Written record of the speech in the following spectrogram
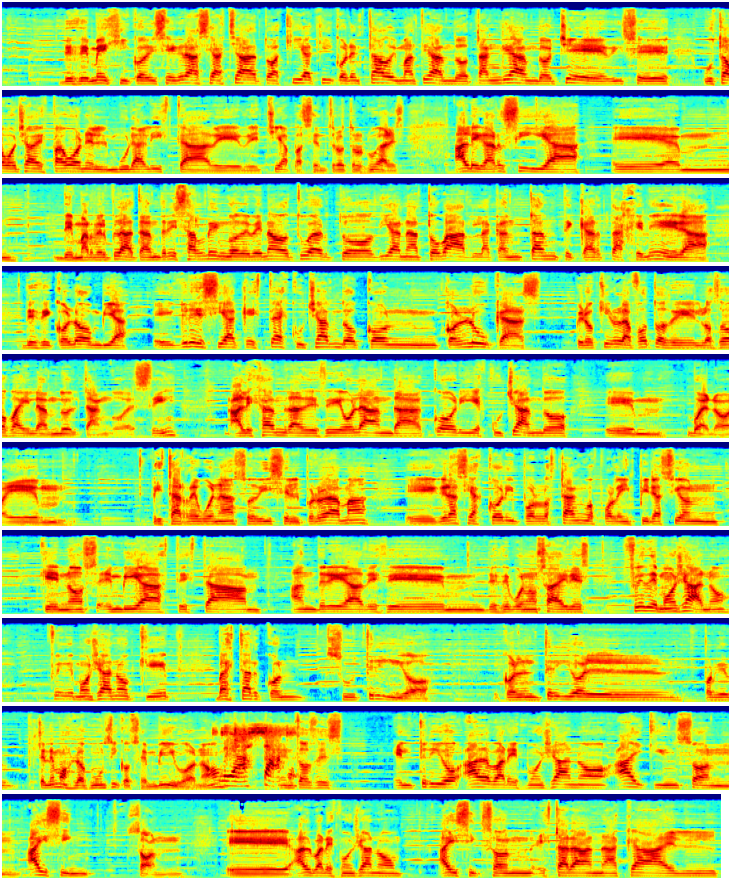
desde México, dice gracias Chato, aquí, aquí conectado y mateando, tangueando, che, dice Gustavo Chávez Pavón, el muralista de, Chiapas, entre otros lugares. Ale García, eh, mm, de Mar del Plata, Andrés Arlengo de Venado Tuerto, Diana Tobar, la cantante cartagenera desde Colombia, eh, Grecia que está escuchando con, con, Lucas, pero quiero las fotos de los dos bailando el tango, ¿eh? ¿sí? Alejandra desde Holanda, Cori escuchando, em, bueno, em, está re buenazo, dice el programa. Eh, gracias Cori por los tangos, por la inspiración que nos enviaste. Está Andrea desde, em, desde Buenos Aires. Fede Moyano, Fede Moyano que va a estar con su trío, con el trío, el, porque tenemos los músicos en vivo, ¿no? Entonces, el trío Álvarez Moyano, Aikinson, Isingson, eh, Álvarez Moyano, Isingson estarán acá el,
